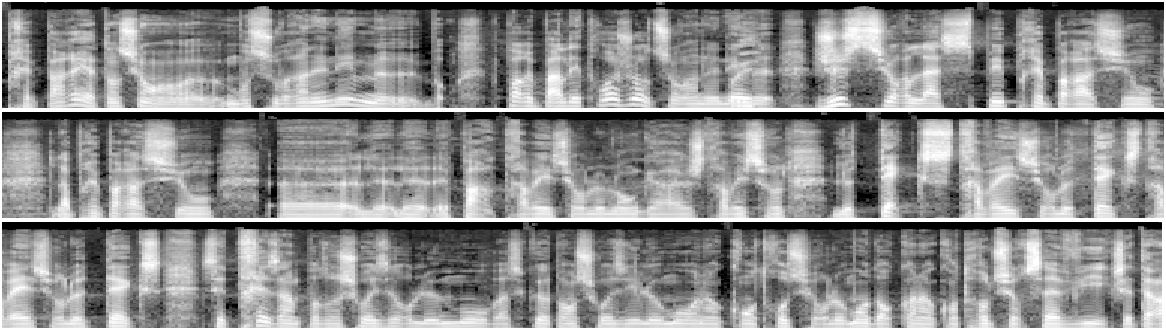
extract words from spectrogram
préparé. Attention, euh, moi, souverain anonyme, bon, pourrais parler trois jours de souverain anonyme, Oui. juste sur l'aspect préparation, la préparation, euh, le- le- le- par- travailler sur le langage, travailler sur le texte, travailler sur le texte, travailler sur le texte. C'est très important de choisir le mot, parce que quand on choisit le mot, on a un contrôle sur le mot, donc on a un contrôle sur sa vie, etc.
